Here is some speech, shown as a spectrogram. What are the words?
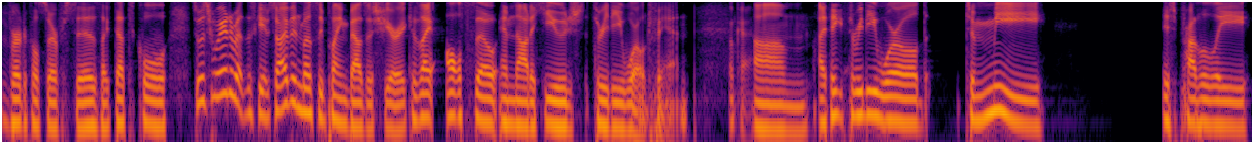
vertical surfaces. Like that's cool. So what's weird about this game? So I've been mostly playing Bowser's Fury because I also am not a huge 3D World fan. Okay. Um, I think 3D World to me is probably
